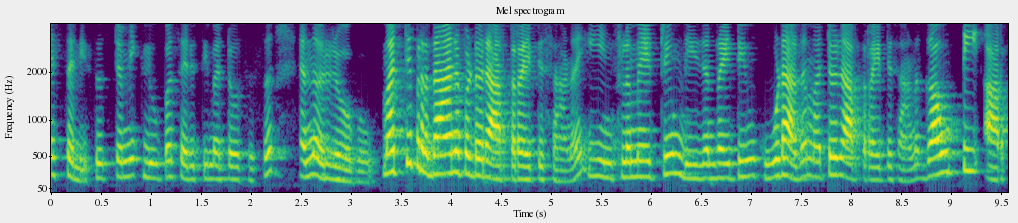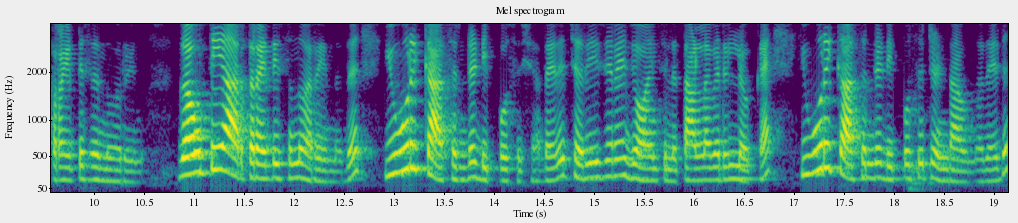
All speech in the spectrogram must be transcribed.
S L E systemic lupus erythematosus എന്ന ഒരു രോഗവും. മറ്റ് പ്രധാനപ്പെട്ട ഒരു ആർത്തറൈറ്റിസ് ആണ് ഈ ഇൻഫ്ലമേറ്ററിയും ഡീജനറേറ്റീവും കൂടാതെ മറ്റൊരു ആർത്തറൈറ്റിസ് ആണ് ഗൗട്ടി ആർത്തറൈറ്റിസ് എന്ന് പറയുന്നു. ഗൗട്ടി ആർത്തറൈറ്റിസ് എന്ന് പറയുന്നത് യൂറിക് ആസിഡിന്റെ ഡിപ്പോസിഷൻ അതായത് ചെറിയ ചെറിയ ജോയിൻസിൽ തള്ളവിരലിലൊക്കെ യൂറിക് ആസിഡിന്റെ ഡിപ്പോസിറ്റ് ഉണ്ടാകുന്നത് അതായത്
